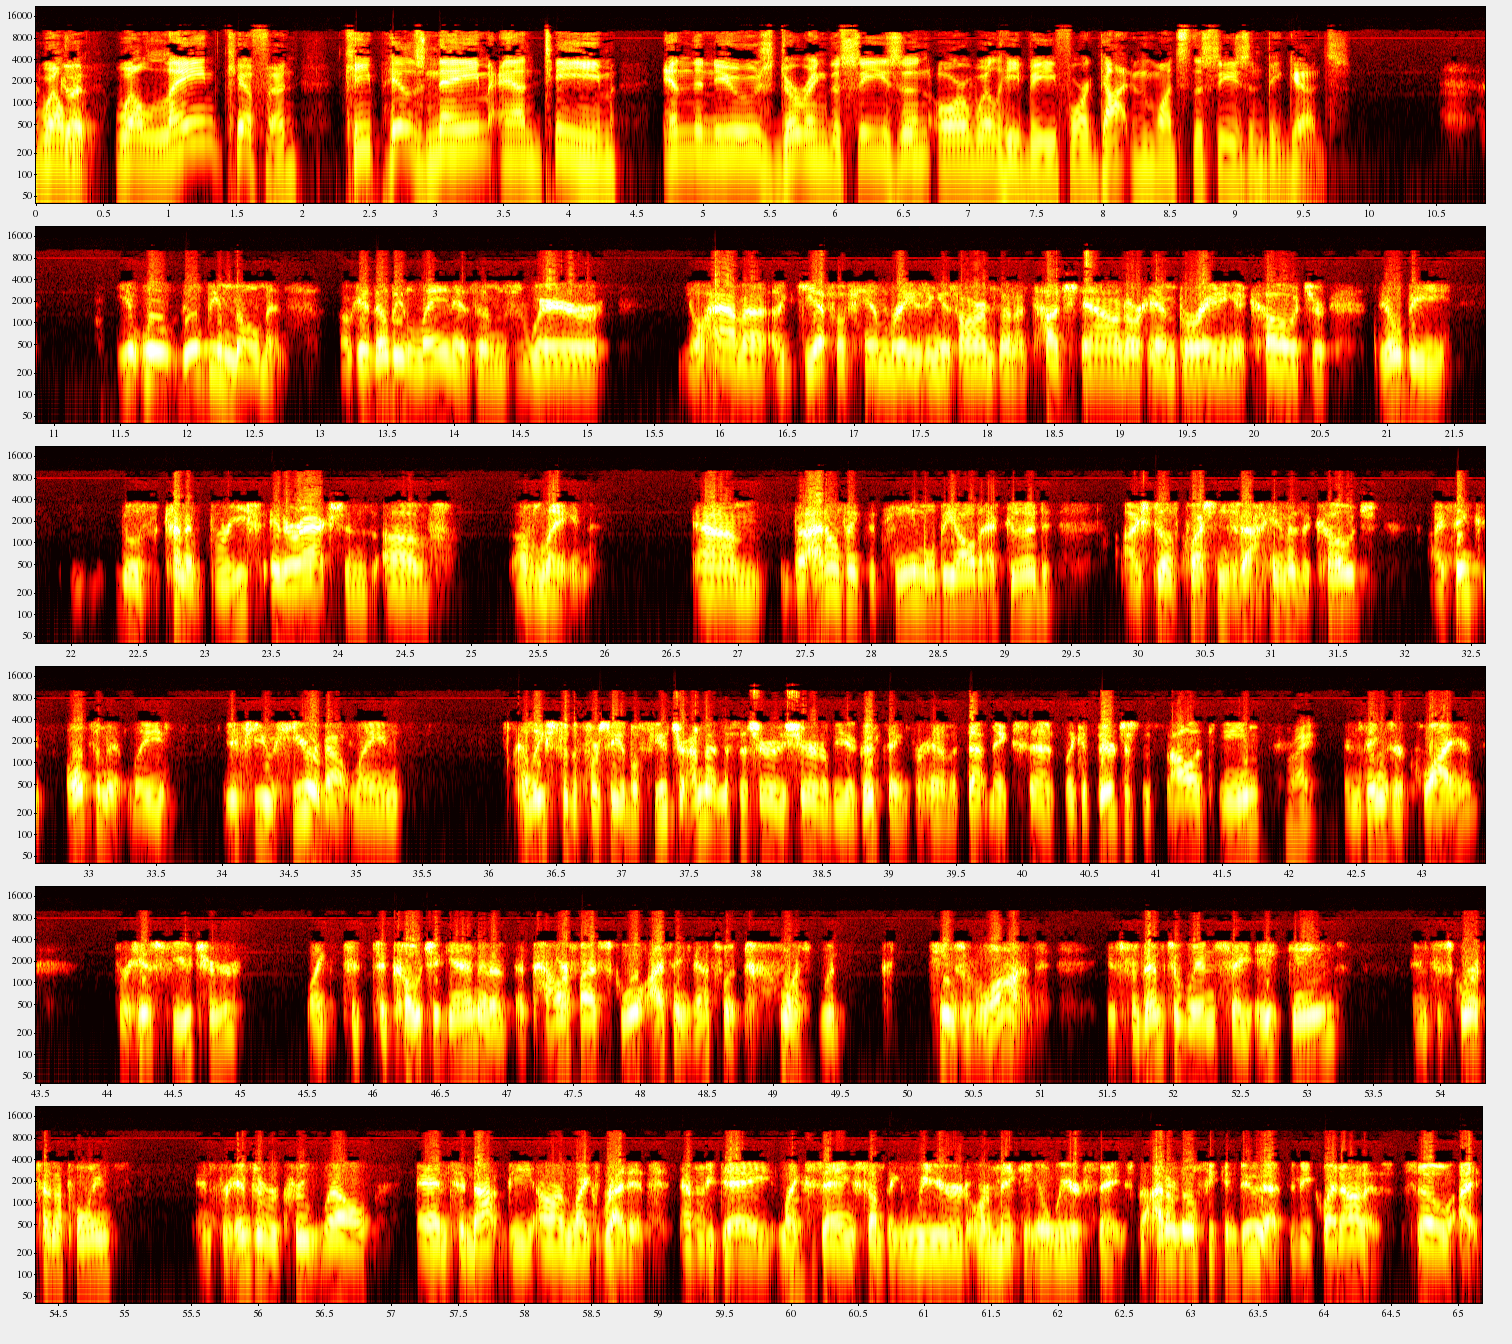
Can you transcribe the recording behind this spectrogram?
will good. will Lane Kiffin keep his name and team in the news during the season, or will he be forgotten once the season begins? it will there'll be moments. Okay, there'll be laneisms where you'll have a, a gif of him raising his arms on a touchdown or him berating a coach or there'll be those kind of brief interactions of of Lane. Um, but I don't think the team will be all that good. I still have questions about him as a coach. I think ultimately, if you hear about Lane, at least for the foreseeable future, I'm not necessarily sure it'll be a good thing for him, if that makes sense. Like if they're just a solid team, right, and things are quiet for his future, like to, to coach again at a, a Power Five school, I think that's what what what teams would want is for them to win, say, eight games and to score a ton of points and for him to recruit well and to not be on like Reddit every day, like saying something weird or making a weird face. But I don't know if he can do that, to be quite honest. So I,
